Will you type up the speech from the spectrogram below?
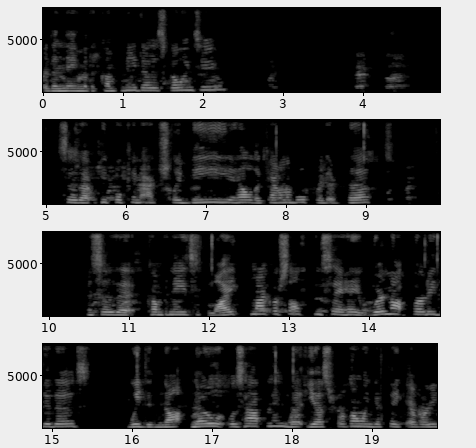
or the name of the company that it's going to? So that people can actually be held accountable for their theft. And so that companies like Microsoft can say, hey, we're not party to this. We did not know it was happening, but yes, we're going to take every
